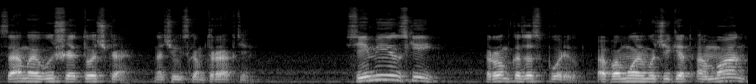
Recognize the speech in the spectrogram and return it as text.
Самая высшая точка – на Чуйском тракте. «Семинский!» – Ромка заспорил. «А по-моему, Чикет Аман?»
